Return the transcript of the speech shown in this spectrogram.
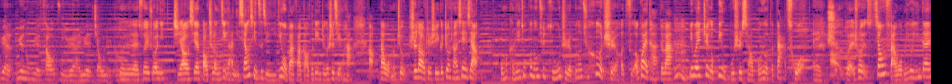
越越弄越糟，自己越来越焦虑。对对对，所以说你只要先保持冷静啊，你相信自己一定有办法搞得定这个事情哈。好，那我们就知道这是一个正常现象。我们肯定就不能去阻止，不能去呵斥和责怪他，对吧？嗯，因为这个并不是小朋友的大错。哎，是对，说相反，我们又应该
